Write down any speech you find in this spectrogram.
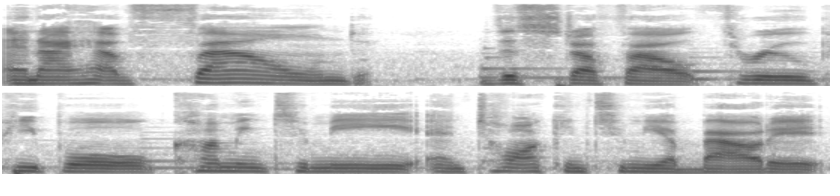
and I have found this stuff out through people coming to me and talking to me about it,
